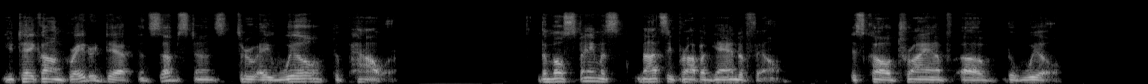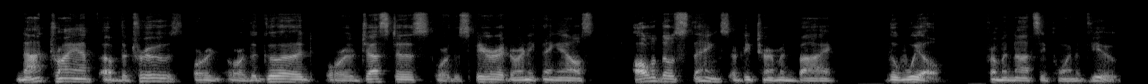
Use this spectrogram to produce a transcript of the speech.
you take on greater depth and substance through a will to power. The most famous Nazi propaganda film is called Triumph of the Will, not triumph of the truth or, or the good or justice or the spirit or anything else. All of those things are determined by the will from a Nazi point of view.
